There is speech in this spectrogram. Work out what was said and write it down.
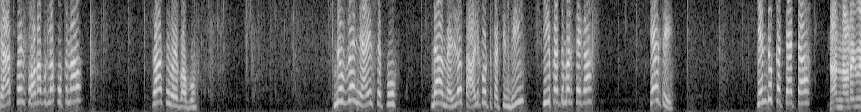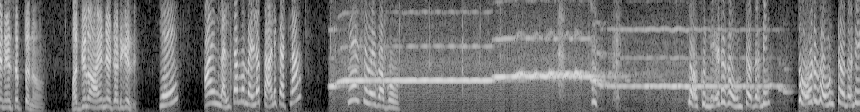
గ్యాస్ పైన సోడా బుడ్లా పోతున్నావు? రాసేవాయి బాబు. నువ్వే న్యాయం చెప్పు. నా మెళ్ళో తాళిపొట్టు కట్టింది ఈ పెద్ద మనిషేగా? ఏమిటి? ఎందుకు కట్టాట? నన్ను అడగవే నేను చెప్తాను. మధ్యలో ఆయనే అడిగేది. ఏ? ఆయన లలితమ్మ మెళ్ళో తాళి కట్లా ఏం శివయ్య బాబు? నాకు నీడగా ఉంటానని తోడుగా ఉంటానని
